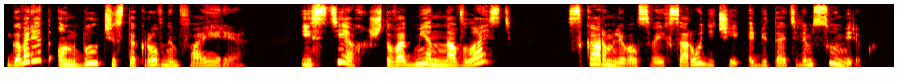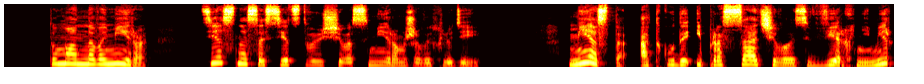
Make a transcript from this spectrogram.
Говорят, он был чистокровным Фаэрия, из тех, что в обмен на власть скармливал своих сородичей обитателям сумерек, туманного мира – тесно соседствующего с миром живых людей. Место, откуда и просачивалась в верхний мир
